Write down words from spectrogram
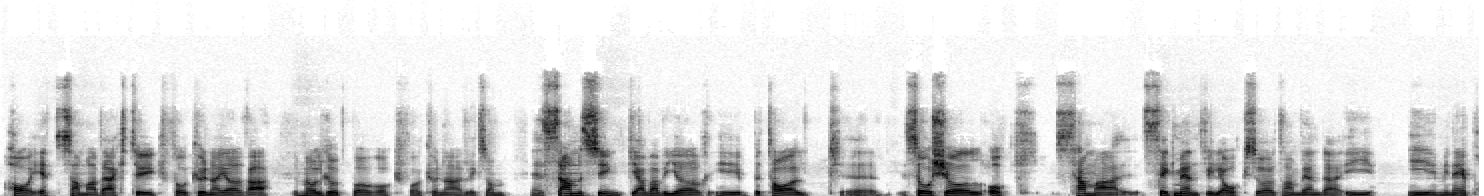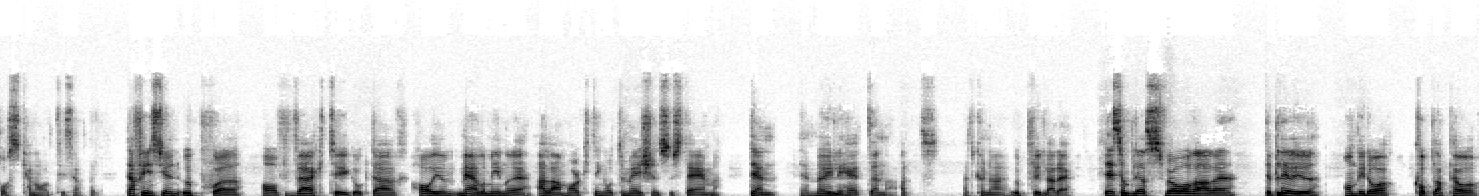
ha ett och samma verktyg för att kunna göra målgrupper och för att kunna liksom eh, samsynka vad vi gör i betalt, eh, social och samma segment vill jag också återanvända i i min e-postkanal till exempel. där finns ju en uppsjö av verktyg och där har ju mer eller mindre alla marketing automation system den eh, möjligheten att, att kunna uppfylla det. Det som blir svårare, det blir ju om vi då kopplar på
